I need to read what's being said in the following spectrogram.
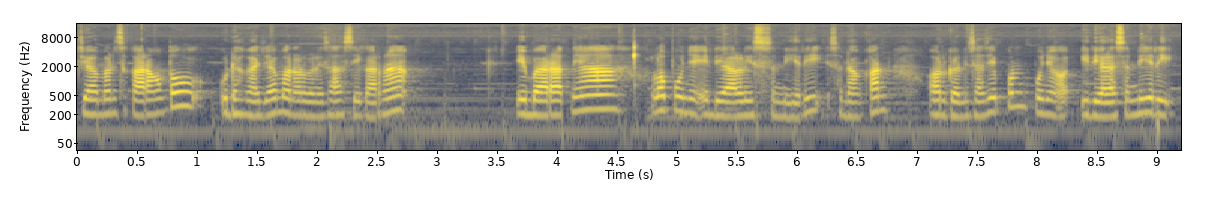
zaman sekarang tuh udah gak zaman organisasi karena ibaratnya lo punya idealis sendiri, sedangkan organisasi pun punya idealis sendiri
